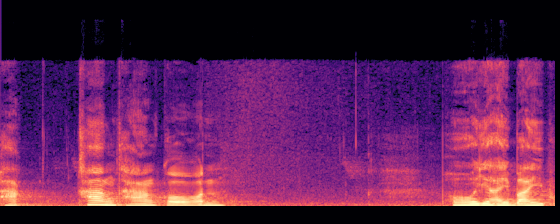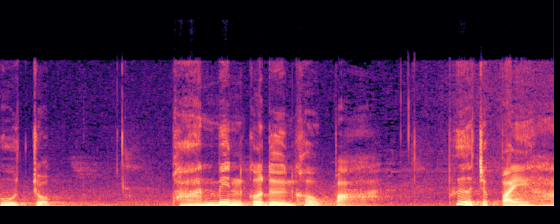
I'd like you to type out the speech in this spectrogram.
ผักข้างทางก่อน พอยายใบพูดจบ พานเม่นก็เดินเข้าป่า เพื่อจะไปหา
